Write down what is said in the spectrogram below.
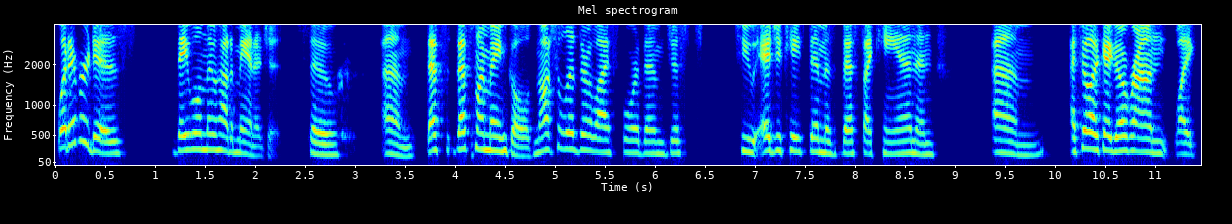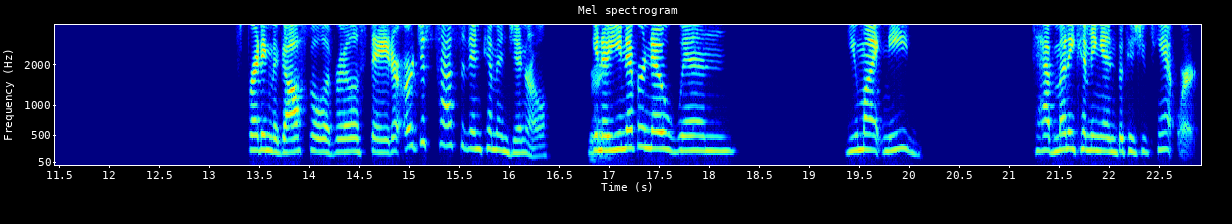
Whatever it is, they will know how to manage it. So um that's that's my main goal, not to live their life for them, just to educate them as best I can. And um I feel like I go around like spreading the gospel of real estate or, or just passive income in general. Right. You know, you never know when you might need to have money coming in because you can't work.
